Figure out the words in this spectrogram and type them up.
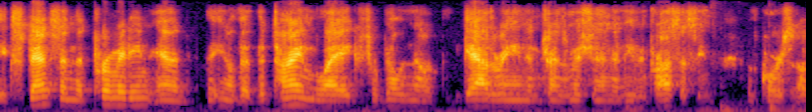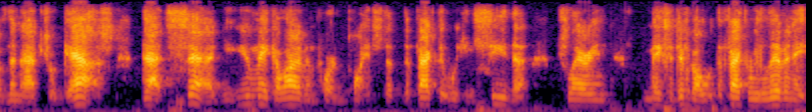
expense and the permitting and the, you know the the time lag for building out gathering and transmission and even processing, of course, of the natural gas. That said, you make a lot of important points. The, the fact that we can see the flaring makes it difficult. The fact that we live in a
